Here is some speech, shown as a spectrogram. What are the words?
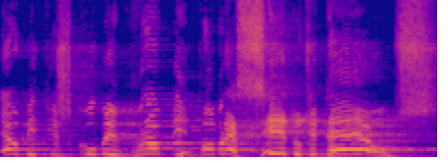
eu me descubro empobrecido de Deus,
